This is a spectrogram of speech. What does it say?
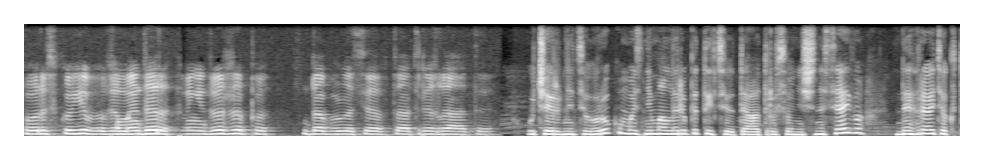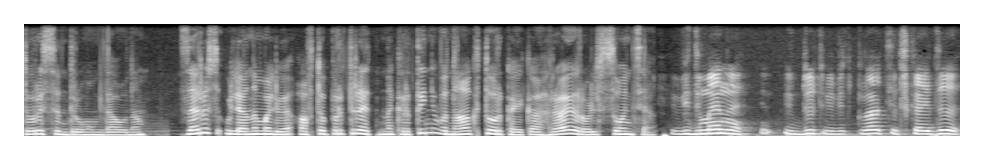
Порської, гамедер. Мені дуже подобалося в театрі грати. У червні цього року ми знімали репетицію театру Сонячне сяйво, де грають актори з синдромом Дауна. Зараз Уляна малює автопортрет. На картині вона акторка, яка грає роль сонця. Від мене йдуть від платічка, йдуть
